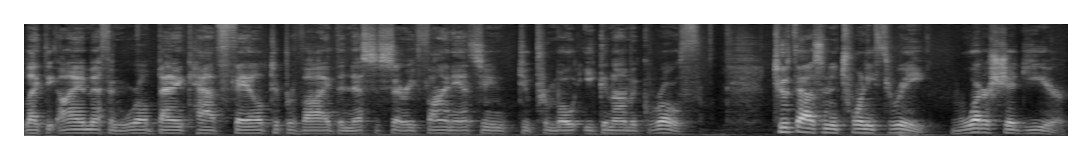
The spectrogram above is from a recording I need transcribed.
like the IMF and World Bank have failed to provide the necessary financing to promote economic growth. 2023, watershed year.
